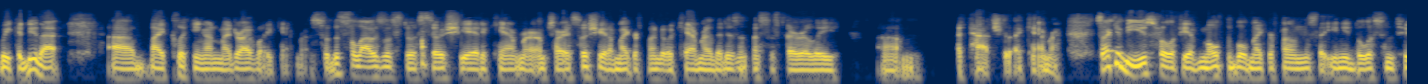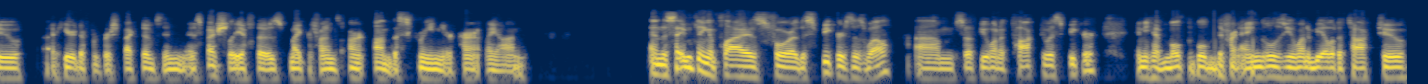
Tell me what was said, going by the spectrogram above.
we could do that uh, by clicking on my driveway camera. So this allows us to associate a camera, I'm sorry, associate a microphone to a camera that isn't necessarily um, attached to that camera. So that can be useful if you have multiple microphones that you need to listen to, uh, hear different perspectives, and especially if those microphones aren't on the screen you're currently on. And the same thing applies for the speakers as well. Um, so if you want to talk to a speaker and you have multiple different angles you want to be able to talk to,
